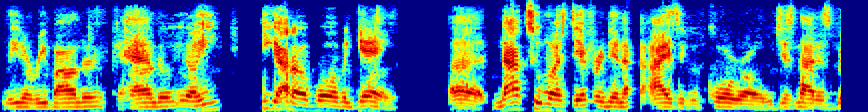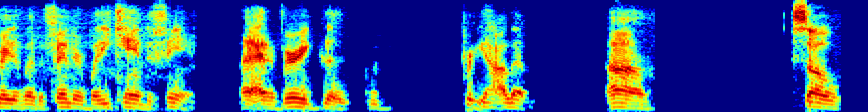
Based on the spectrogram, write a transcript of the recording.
leading rebounder, can handle. You know, he he got a evolving game. Uh, not too much different than Isaac Okoro, just not as great of a defender, but he can defend uh, at a very good, good, pretty high level. Um, so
